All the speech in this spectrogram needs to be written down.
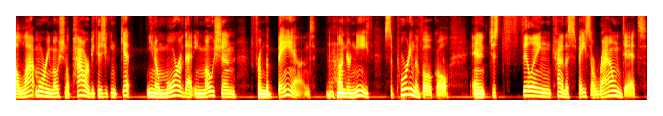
a lot more emotional power because you can get, you know, more of that emotion from the band mm-hmm. underneath supporting the vocal and just filling kind of the space around it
